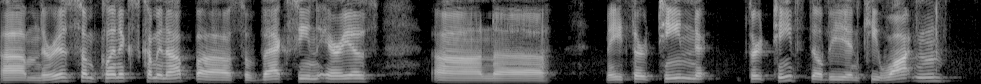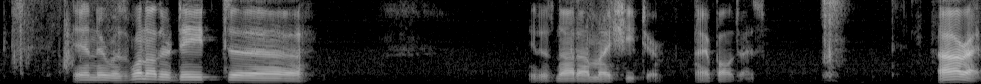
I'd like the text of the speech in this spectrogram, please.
Um, there is some clinics coming up, uh, some vaccine areas on uh, May 13, 13th. They'll be in Keewatin. And there was one other date. Uh, it is not on my sheet here. I apologize. All right.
